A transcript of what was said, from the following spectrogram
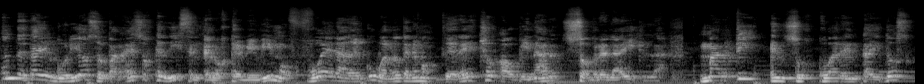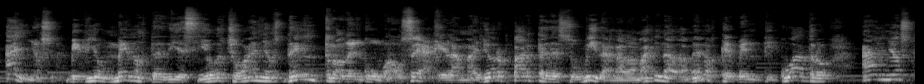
un, detalle curioso para esos que dicen que los que vivimos fuera de Cuba no tenemos derecho a opinar sobre la isla. Martí en sus 42 años vivió menos de 18 años dentro de Cuba, o sea que la mayor parte de su vida, nada más y nada menos que 24 años,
